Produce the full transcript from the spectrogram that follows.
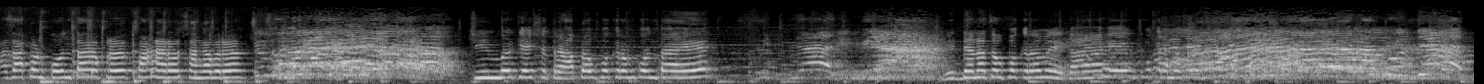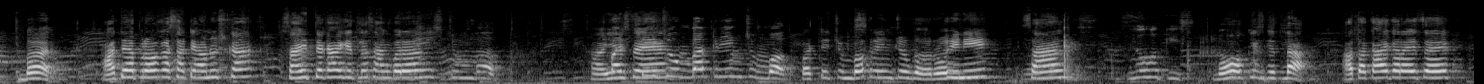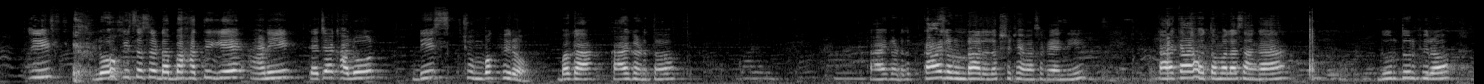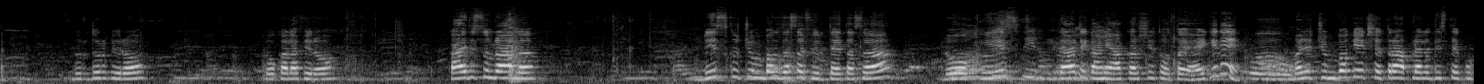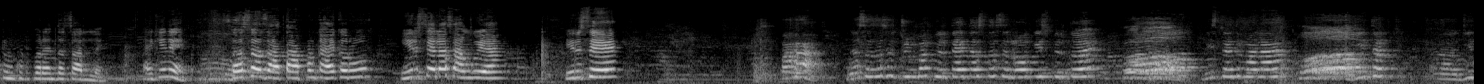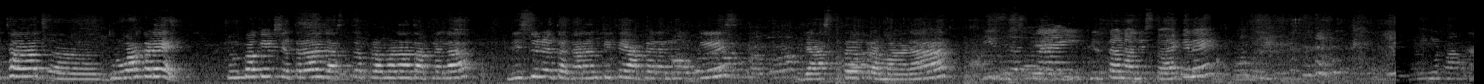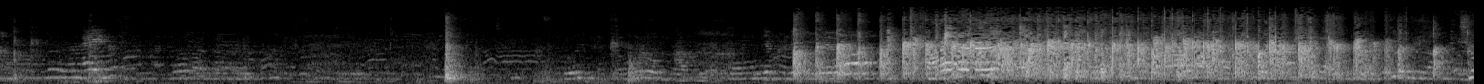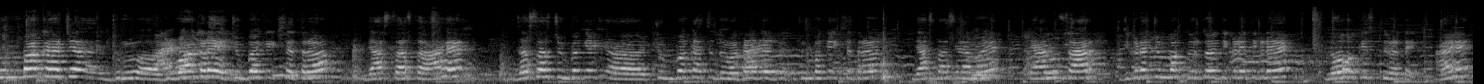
आज आपण कोणता प्रयोग पाहणार आहोत सांगा बरं? चुंबकीय क्षेत्र. आपला उपक्रम कोणता आहे? विज्ञानाचा उपक्रम आहे. काय आहे उपक्रमाचा? बर. आता या प्रयोगासाठी अनुष्का साहित्य काय घेतलं सांग बरं? चुंबक. चुंबक रिंग चुंबक. पट्टी चुंबक रिंग चुंबक. रोहिणी सांग. लोहकीस. लोहकीस घेतला. आता काय करायचंय? जी लोहकिसाचा डब्बा हाती घे आणि त्याच्या खालून डिस्क चुंबक फिरव. बघा काय घडतं? काय घडतं? काय घडून राहिलं? लक्ष ठेवा सगळ्यांनी. काय काय होतं मला सांगा? दूर दूर फिरव. दूर दूर फिरव. टोकाला फिरव. काय दिसून राहिलं? डिस्क चुंबक जसं फिरतंय तसं लोकीस त्या ठिकाणी आकर्षित होत आहे की नाही? म्हणजे चुंबकीय क्षेत्र आपल्याला दिसते कुठून कुठपर्यंत चाललंय आहे की नाही? तसंच आता आपण काय करू? इरसेला सांगूया. इरसे. पहा जसं जसं चुंबक फिरतंय तस तसं लोकीस फिरतोय. दिसतंय तुम्हाला? जिथं अं, जिथं अं, ध्रुवाकडे चुंबकीय क्षेत्र जास्त प्रमाणात आपल्याला दिसून येतं कारण तिथे आपल्याला लोकेस जास्त प्रमाणात फिरताना दिसतो आहे की नाही? चुंबकाच्या ध्रुव ध्रुवाकडे चुंबकीय क्षेत्र जास्त असतं. आहे. जसं चुंबकीय चुंबकाच्या ध्रुवाकडे चुंबकीय क्षेत्र जास्त असल्यामुळे त्यानुसार जिकडे चुंबक फिरतोय तिकडे तिकडे लोहकीस फिरत आहे?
